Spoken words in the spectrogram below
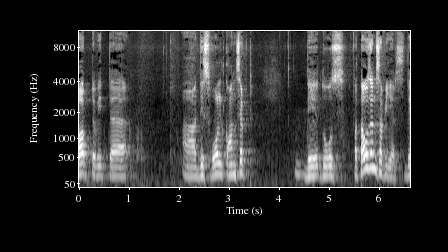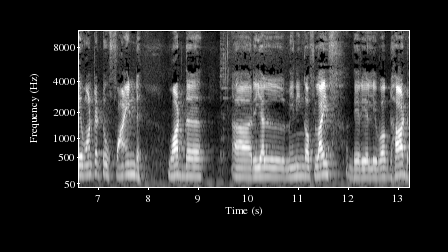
worked with uh, uh, this whole concept, they those for thousands of years they wanted to find what the uh, real meaning of life. They really worked hard,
